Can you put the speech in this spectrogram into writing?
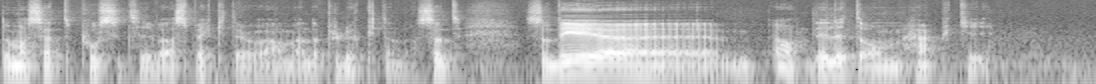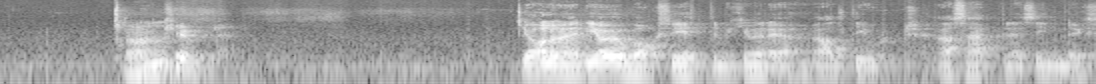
de har sett positiva aspekter av att använda produkten. Då. Så, att, Så det är, ja, det är lite om HappKey. Ja, Mm. kul. Jag håller med. Jag jobbar också jättemycket med det. Jag har alltid gjort. Alltså happiness index.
